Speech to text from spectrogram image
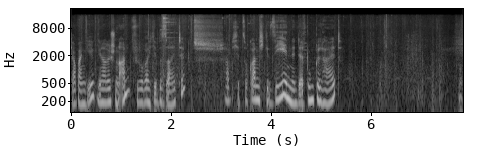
Ich habe einen gegnerischen Anführer hier beseitigt. Habe ich jetzt so gar nicht gesehen in der Dunkelheit. Ugh.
